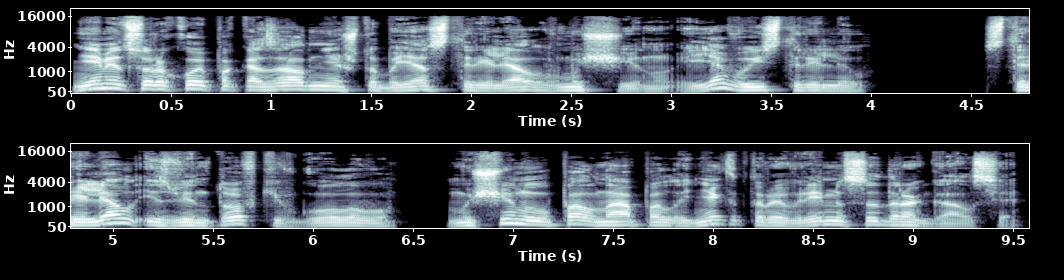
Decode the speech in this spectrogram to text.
Немец рукой показал мне, чтобы я стрелял в мужчину, и я выстрелил. Стрелял из винтовки в голову. Мужчина упал на пол и некоторое время содрогался.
